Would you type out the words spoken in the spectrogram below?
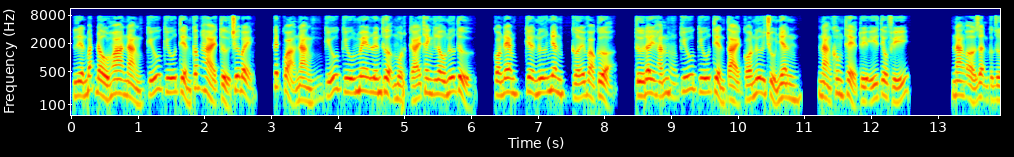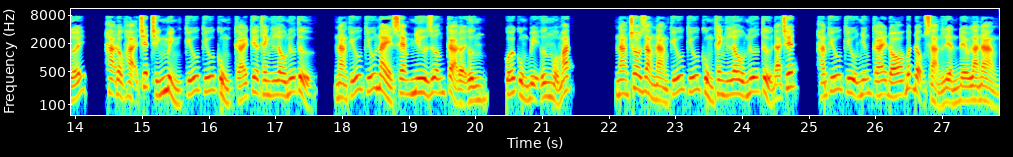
liền bắt đầu hoa nàng cứu cứu tiền cấp hài tử chữa bệnh, kết quả nàng cứu cứu mê luyến thượng một cái thanh lâu nữ tử, còn đem kia nữ nhân cưới vào cửa, từ đây hắn cứu cứu tiền tài có nữ chủ nhân, nàng không thể tùy ý tiêu phí. Nàng ở giận cực dưới, hạ độc hại chết chính mình cứu cứu cùng cái kia thanh lâu nữ tử, nàng cứu cứu này xem như dưỡng cả đời ưng, cuối cùng bị ưng mổ mắt. Nàng cho rằng nàng cứu cứu cùng thanh lâu nữ tử đã chết, hắn cứu cứu những cái đó bất động sản liền đều là nàng,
